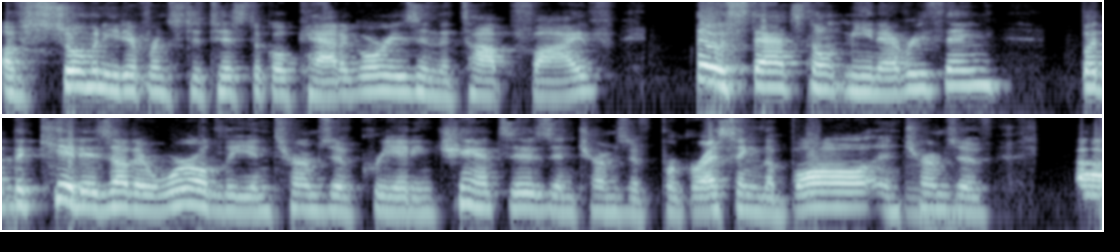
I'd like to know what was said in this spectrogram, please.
of so many different statistical categories in the top five. Those stats don't mean everything, but the kid is otherworldly in terms of creating chances, in terms of progressing the ball, in terms of uh,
